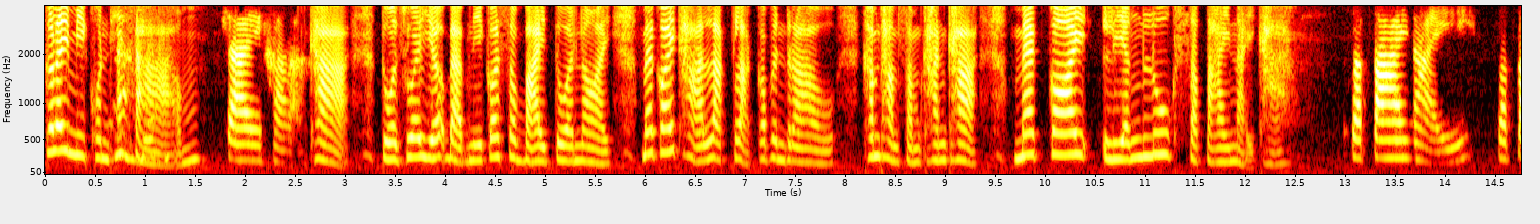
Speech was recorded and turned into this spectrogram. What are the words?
ก็เลยมีคนที่สามใช่ค่ะ ค่ะ ตัวช่วยเยอะแบบนี้ก็สบายตัวหน่อย แม่ก้อยขาหลักๆก็เป็นเราคำถามสำคัญค่ะ แม่ก้อยเลี้ยงลูกสไตล์ไหนคะสไตล์ไหน สไต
